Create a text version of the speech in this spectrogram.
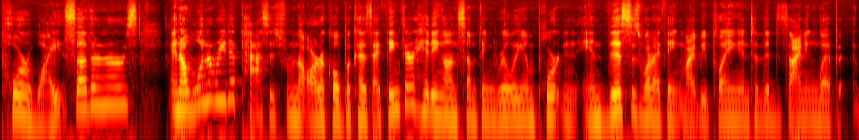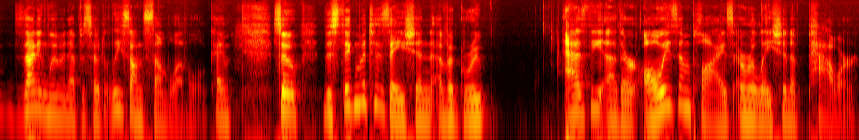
poor white Southerners. And I want to read a passage from the article because I think they're hitting on something really important. And this is what I think might be playing into the designing designing women episode, at least on some level. Okay, so the stigmatization of a group as the other always implies a relation of power.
